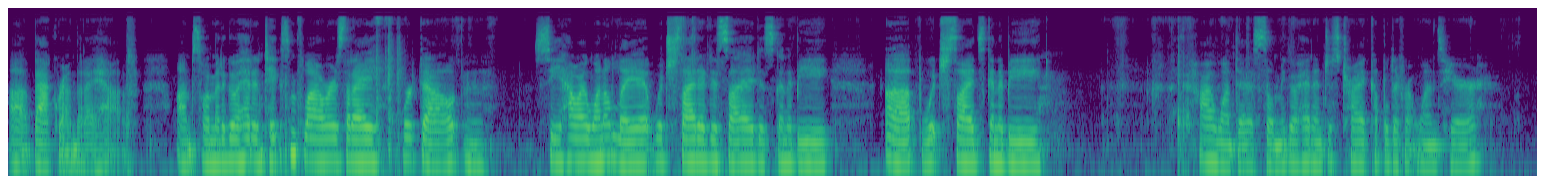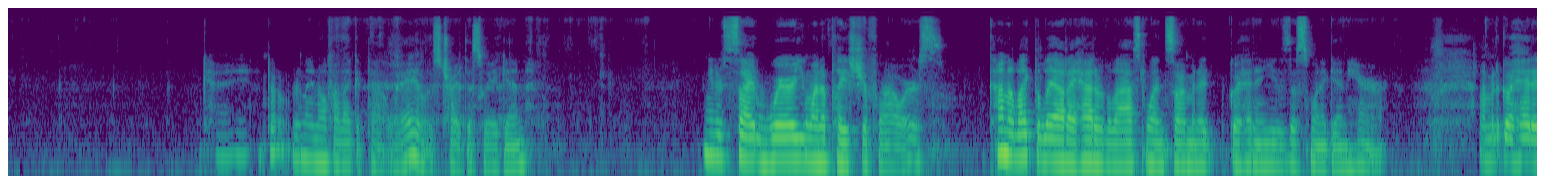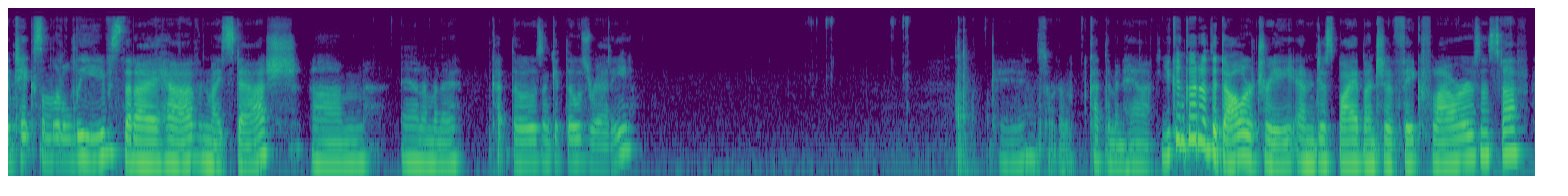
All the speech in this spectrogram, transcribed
uh, background that I have. Um, so I'm going to go ahead and take some flowers that I worked out and see how I want to lay it, which side I decide is going to be up, which side's going to be how I want this. So let me go ahead and just try a couple different ones here. Okay, I don't really know if I like it that way. Let's try it this way again. I'm going to decide where you want to place your flowers. I kind of like the layout I had of the last one, so I'm going to go ahead and use this one again here. I'm going to go ahead and take some little leaves that I have in my stash, um, and I'm going to cut those and get those ready. Okay, and sort of cut them in half. You can go to the Dollar Tree and just buy a bunch of fake flowers and stuff,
